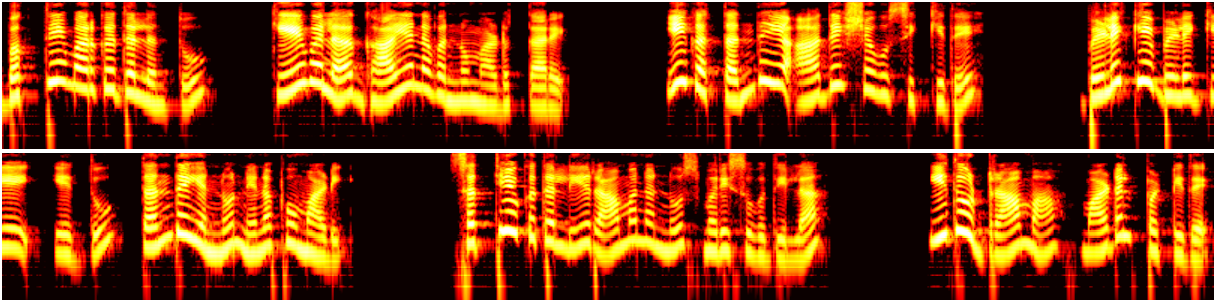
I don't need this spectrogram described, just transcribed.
ಭಕ್ತಿ ಮಾರ್ಗದಲ್ಲಂತೂ ಕೇವಲ ಗಾಯನವನ್ನು ಮಾಡುತ್ತಾರೆ. ಈಗ ತಂದೆಯ ಆದೇಶವು ಸಿಕ್ಕಿದೆ, ಬೆಳಗ್ಗೆ ಬೆಳಗ್ಗೆ ಎದ್ದು ತಂದೆಯನ್ನು ನೆನಪು ಮಾಡಿ. ಸತ್ಯಯುಗದಲ್ಲಿ ರಾಮನನ್ನು ಸ್ಮರಿಸುವುದಿಲ್ಲ ಇದು ಡ್ರಾಮಾ ಮಾಡಲ್ಪಟ್ಟಿದೆ.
